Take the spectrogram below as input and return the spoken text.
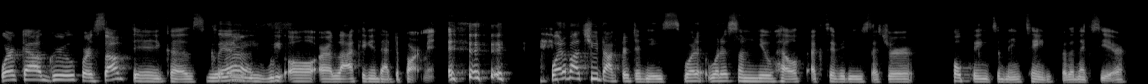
workout group or something because clearly we all are lacking in that department. what about you, Dr. Denise? What what are some new health activities that you're hoping to maintain for the next year?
